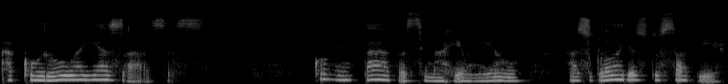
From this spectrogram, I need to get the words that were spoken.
A coroa e as asas. Comentava-se na reunião as glórias do saber,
